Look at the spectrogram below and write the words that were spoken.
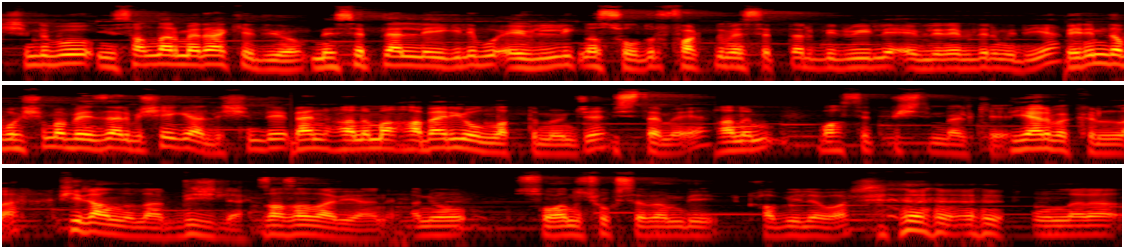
Şimdi bu insanlar merak ediyor. Mezheplerle ilgili bu evlilik nasıl olur? Farklı mezhepler birbiriyle evlenebilir mi diye. Benim de başıma benzer bir şey geldi. Şimdi ben hanıma haber yollattım önce istemeye. Hanım bahsetmiştim belki. Diyarbakırlılar, Piranlılar, Dicle, Zazalar yani. Hani o soğanı çok seven bir kabile var. Onlara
